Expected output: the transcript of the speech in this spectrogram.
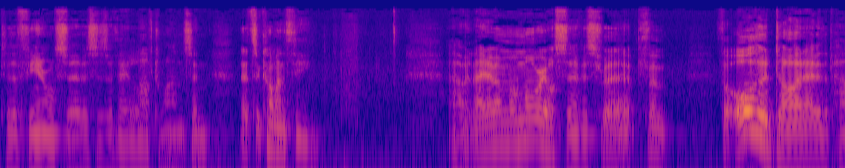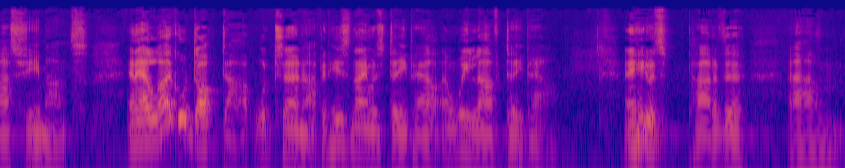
to the funeral services of their loved ones. And that's a common thing. Uh, they'd have a memorial service for, for, for all who had died over the past few months. And our local doctor would turn up, and his name was Deepal, and we loved Deepal. And he was part of the, um,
